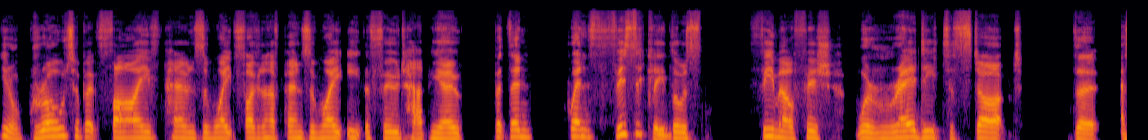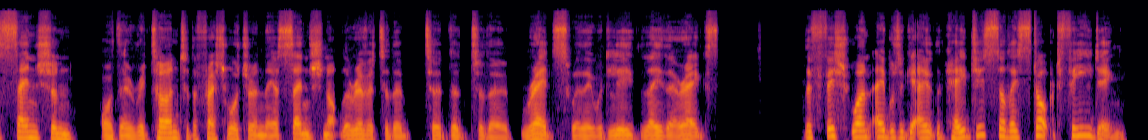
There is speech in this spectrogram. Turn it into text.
you know, grow to about five pounds in weight, five and a half pounds in weight, eat the food, happy out. But then when physically those female fish were ready to start the ascension or the return to the freshwater and the ascension up the river to the to the to the redds where they would lay, lay their eggs. The fish weren't able to get out the cages so they stopped feeding.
